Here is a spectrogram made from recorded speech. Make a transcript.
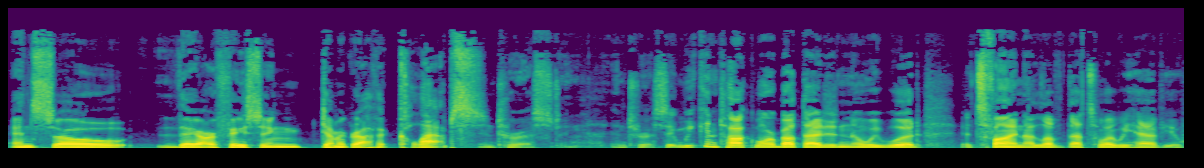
And so they are facing demographic collapse. Interesting. Interesting. We can talk more about that. I didn't know we would. It's fine. I love. That's why we have you.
